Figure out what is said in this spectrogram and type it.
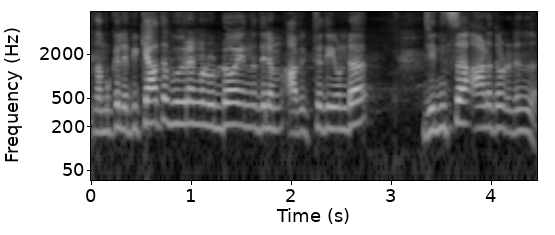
നമുക്ക് ലഭിക്കാത്ത വിവരങ്ങളുണ്ടോ എന്നതിലും അവ്യക്തതയുണ്ട്. ജിൻസ് ആണ് തുടരുന്നത്.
